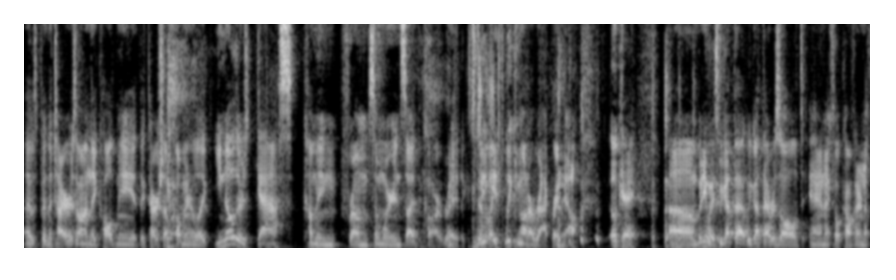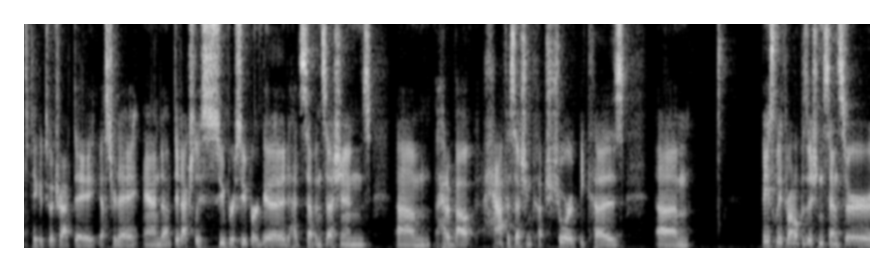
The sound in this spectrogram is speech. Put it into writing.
I was putting the tires on. They called me. The tire shop called me and they're like, you know, there's gas coming from somewhere inside the car, right? Like it's, They're like- it's leaking on our rack right now. okay. Um, but anyways, we got that we got that resolved, and I felt confident enough to take it to a track day yesterday, and uh, did actually super super good. Had seven sessions. Um, had about half a session cut short because. Um, basically throttle position sensor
